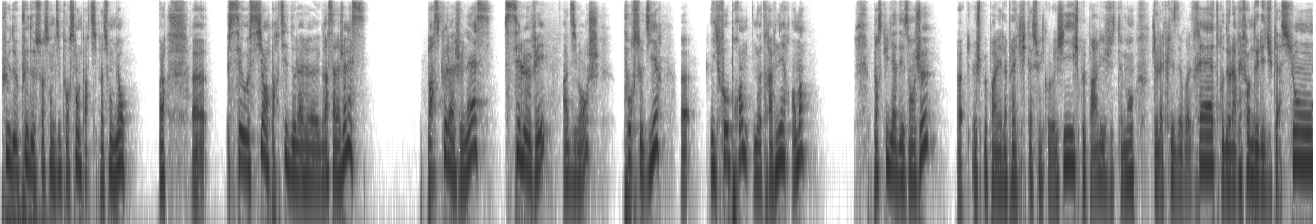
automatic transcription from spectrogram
Plus de plus de 70% de participation au. Voilà. Euh, c'est aussi en partie grâce à la jeunesse. Parce que la jeunesse s'est levée un dimanche pour se dire euh, il faut prendre notre avenir en main. Parce qu'il y a des enjeux. euh, je peux parler de la planification écologique, je peux parler justement de la crise des retraites, de la réforme de l'éducation,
